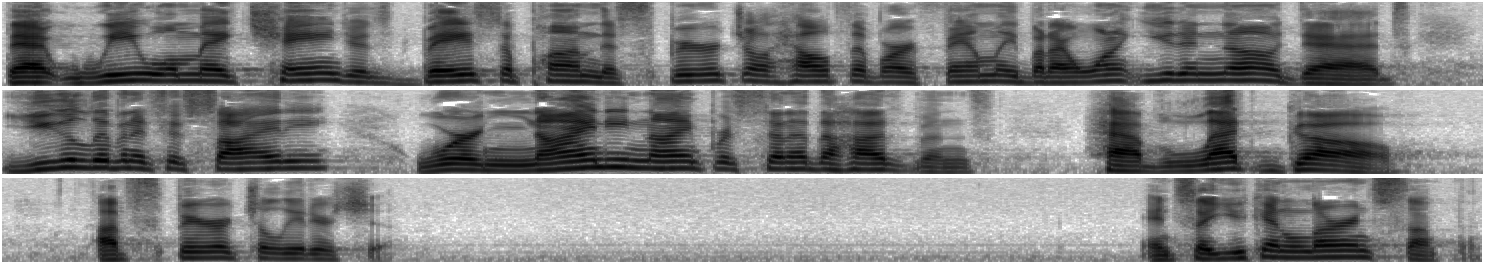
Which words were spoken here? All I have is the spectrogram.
that we will make changes based upon the spiritual health of our family. But I want you to know, dads, you live in a society where 99% of the husbands have let go of spiritual leadership. And so you can learn something.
